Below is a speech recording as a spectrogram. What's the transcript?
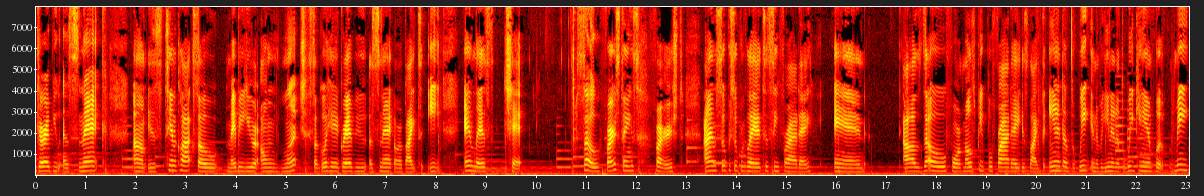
grab you a snack. Um, it's 10 o'clock so maybe you're on lunch. So go ahead grab you a snack or a bite to eat and let's chat so first things first I am super, super glad to see Friday. And although for most people, Friday is like the end of the week and the beginning of the weekend, but for me,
